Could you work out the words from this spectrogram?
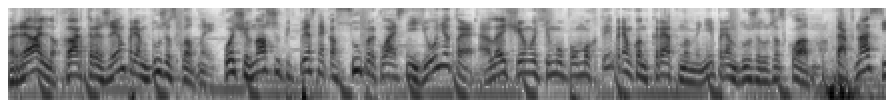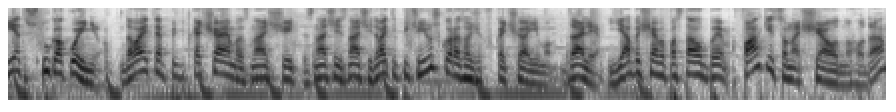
Реально, хард режим прям дуже складний. Хоч і в нашого підписника супер класні юніти, але чимось йому допомогти, прям конкретно мені прям дуже-дуже складно. Так, в нас є штука коїнів. Давайте підкачаємо, значить, значить, значить, давайте печенюшку разочок вкачаємо. Далі, я би ще би поставив би Фанкісона ще одного, да?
